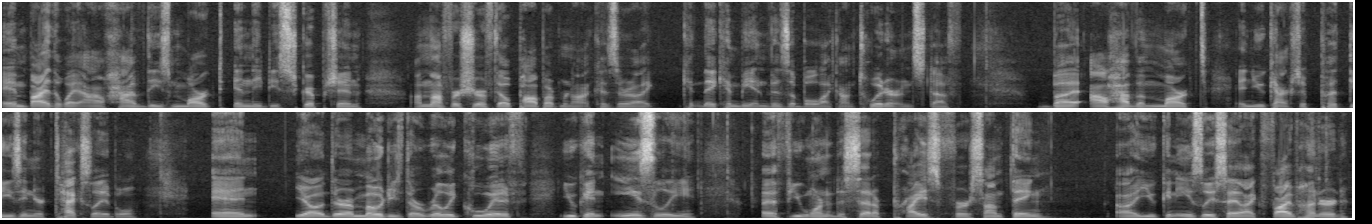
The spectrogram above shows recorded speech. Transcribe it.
And by the way, I'll have these marked in the description. I'm not for sure if they'll pop up or not because they're like can, they can be invisible like on Twitter and stuff. But I'll have them marked, and you can actually put these in your text label, and you know they're emojis. They're really cool, and if you can easily, if you wanted to set a price for something, uh, you can easily say like 500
